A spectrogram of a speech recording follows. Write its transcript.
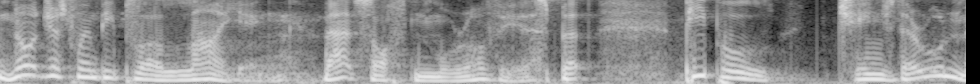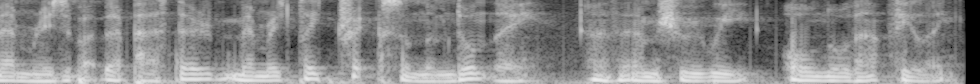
not just when people are lying, that's often more obvious, but people change their own memories about their past. Their memories play tricks on them, don't they? I'm sure we all know that feeling.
